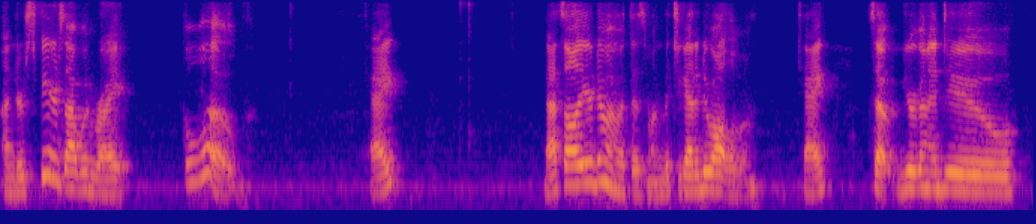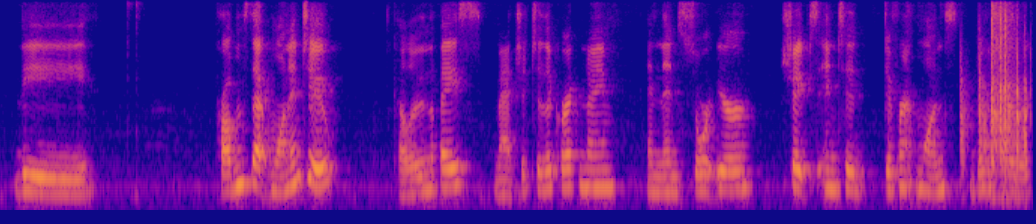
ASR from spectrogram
under spheres, I would write globe. Okay. That's all you're doing with this one, but you got to do all of them. Okay. So you're going to do the problem set one and two, color in the face, match it to the correct name, and then sort your shapes into different ones, different.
